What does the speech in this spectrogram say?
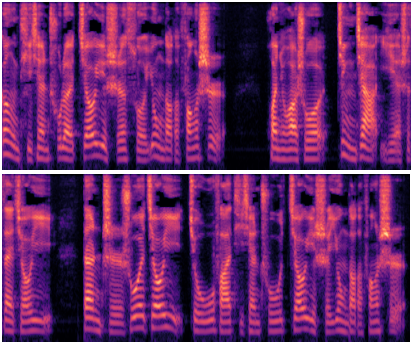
更体现出了交易时所用到的方式。换句话说，竞价也是在交易，但只说交易就无法体现出交易时用到的方式。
